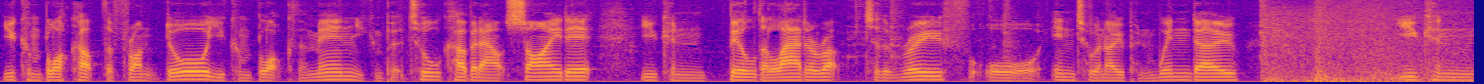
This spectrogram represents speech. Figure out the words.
You can block up the front door, you can block them in, you can put a tool cupboard outside it, you can build a ladder up to the roof or into an open window. You can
